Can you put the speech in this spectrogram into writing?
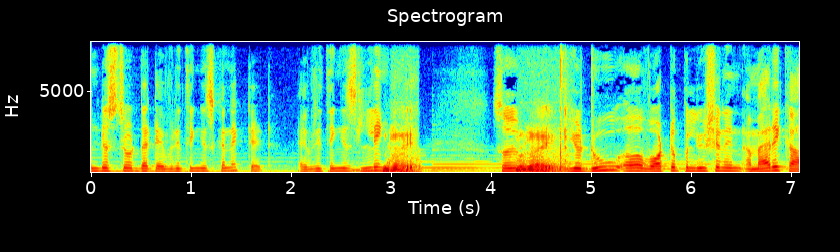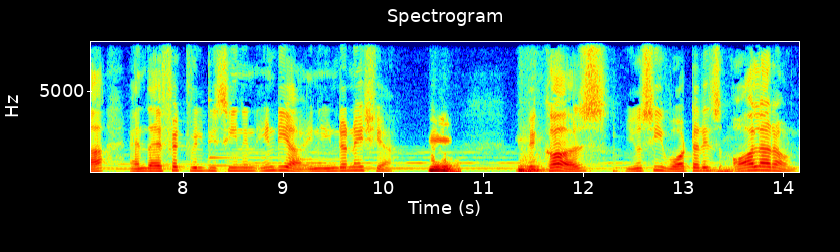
understood that everything is connected, everything is linked. Right, So Right. you do uh, water pollution in America, and the effect will be seen in India, in Indonesia, Hmm because you see water is all around.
